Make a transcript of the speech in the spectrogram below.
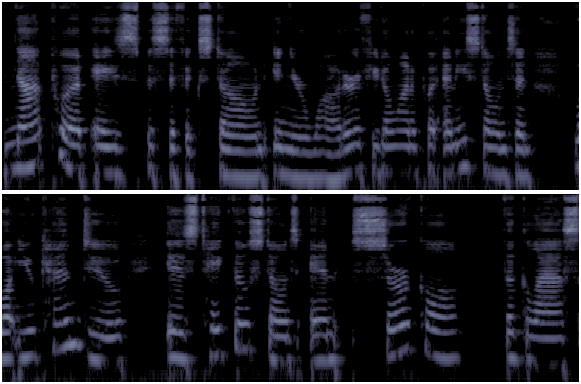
not put a specific stone in your water, if you don't want to put any stones in, what you can do is take those stones and circle the glass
